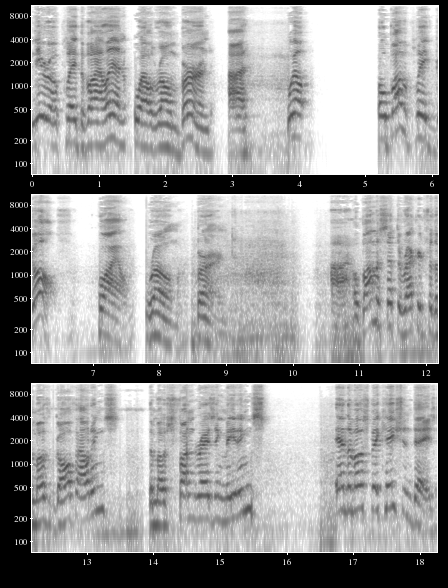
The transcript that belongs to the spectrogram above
Nero played the violin while Rome burned. Uh, well, Obama played golf while Rome burned. Uh, Obama set the record for the most golf outings, the most fundraising meetings, and the most vacation days.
